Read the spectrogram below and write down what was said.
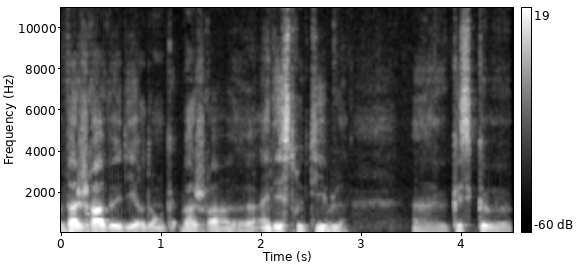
Vajra veut dire donc Vajra, euh, indestructible. Euh, qu'est-ce que,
